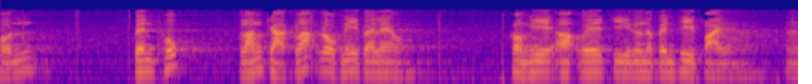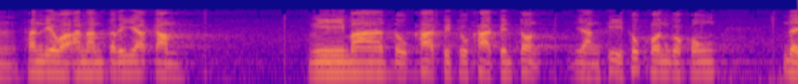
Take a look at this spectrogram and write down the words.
ผลเป็นทุกข์หลังจากละโลกนี้ไปแล้ว ก็มีอเวจีนั่นเป็นที่ไป ท่านเรียกว่าอนันตริยกรรม มีมาตุคาดปิตุคาดเป็นต้น อย่างที่ทุกคนก็คงได้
